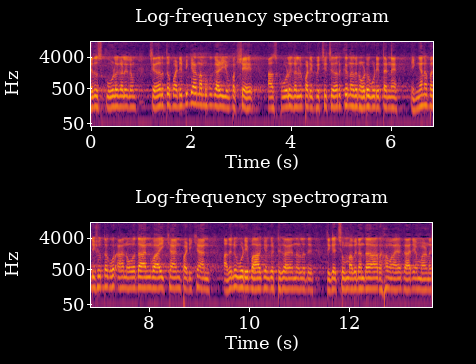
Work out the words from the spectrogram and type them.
ഏത് സ്കൂളുകളിലും ചേർത്ത് പഠിപ്പിക്കാൻ നമുക്ക് കഴിയും. പക്ഷേ ആ സ്കൂളുകളിൽ പഠിപ്പിച്ച് ചേർക്കുന്നതിനോടുകൂടി തന്നെ ഇങ്ങനെ പരിശുദ്ധ ഖുർആൻ ഓതാൻ വായിക്കാൻ പഠിക്കാൻ അതിനുകൂടി ഭാഗ്യം കിട്ടുക എന്നുള്ളത് തികച്ചും അഭിനന്ദനാർഹമായ കാര്യമാണ്.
